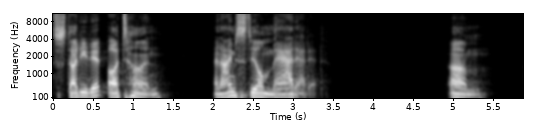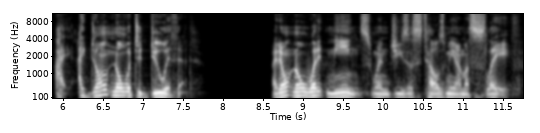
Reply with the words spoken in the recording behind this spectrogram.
studied it a ton, and I'm still mad at it. Um, I, I don't know what to do with it. I don't know what it means when Jesus tells me I'm a slave,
